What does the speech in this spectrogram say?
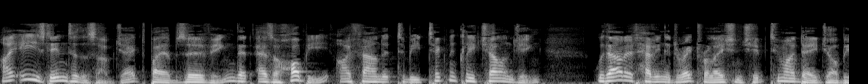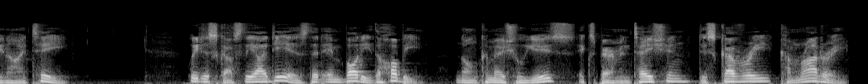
I eased into the subject by observing that as a hobby I found it to be technically challenging without it having a direct relationship to my day job in IT. We discussed the ideas that embody the hobby non-commercial use, experimentation, discovery, camaraderie.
